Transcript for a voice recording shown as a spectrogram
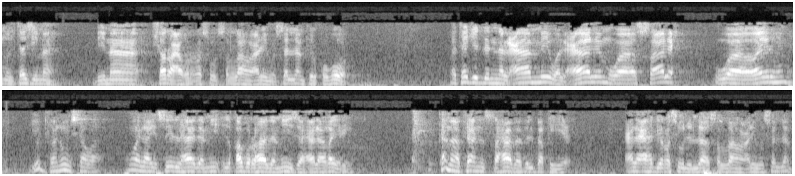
ملتزمة بما شرعه الرسول صلى الله عليه وسلم في القبور. فتجد أن العامي والعالم والصالح وغيرهم يدفنون سواء ولا يصير هذا القبر هذا ميزة على غيره. كما كان الصحابة في البقيع على عهد رسول الله صلى الله عليه وسلم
